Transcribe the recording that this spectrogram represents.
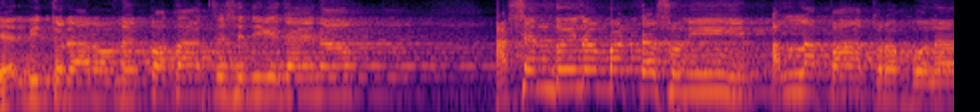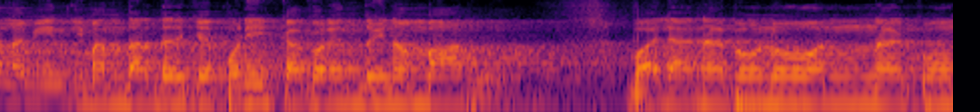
এর ভিতরে আরো অনেক কথা আছে সেদিকে যায় না আসেন দুই নাম্বারটা শুনি আল্লাহ পাক রব্বুল আলামিন ইমানদারদেরকে পরীক্ষা করেন দুই নাম্বার ولنبلونكم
